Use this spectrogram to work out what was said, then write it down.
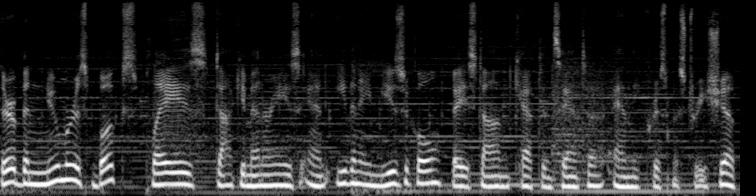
There have been numerous books, plays, documentaries, and even a musical based on Captain Santa and the Christmas tree ship.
